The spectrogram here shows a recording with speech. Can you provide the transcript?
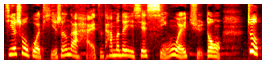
接受过提升的孩子，他们的一些行为举动，就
